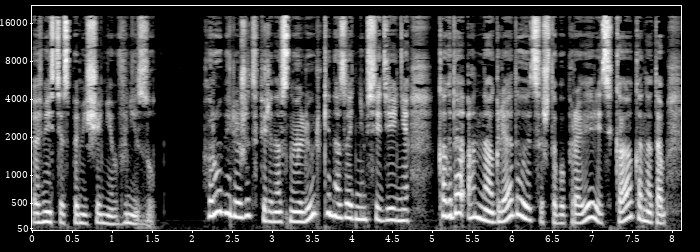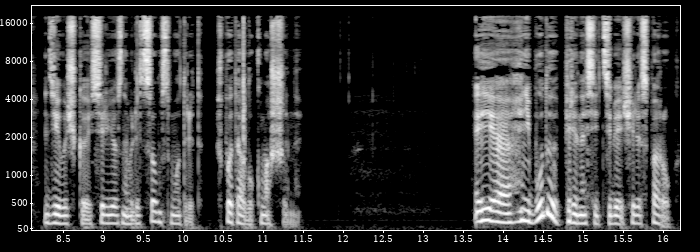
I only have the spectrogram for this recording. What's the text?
вместе с помещением внизу. Руби лежит в переносной люльке на заднем сиденье, когда Анна оглядывается, чтобы проверить, как она там, девочка серьезным лицом, смотрит в потолок машины. «Я не буду переносить тебя через порог»,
